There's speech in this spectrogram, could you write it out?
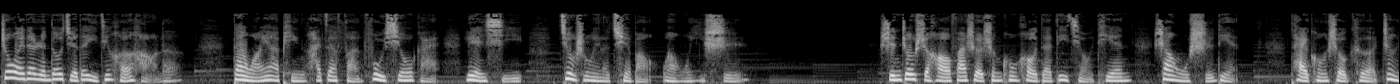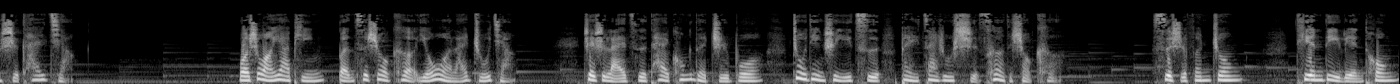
周围的人都觉得已经很好了，但王亚平还在反复修改练习，就是为了确保万无一失。神舟十号发射升空后的第九天上午十点，太空授课正式开讲。我是王亚平，本次授课由我来主讲。这是来自太空的直播，注定是一次被载入史册的授课。四十分钟，天地连通。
